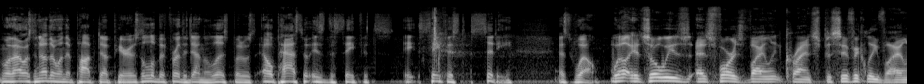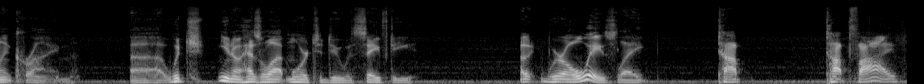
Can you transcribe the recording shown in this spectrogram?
Well, that was another one that popped up here. It was a little bit further down the list, but it was El Paso is the safest eh, safest city as well. Well, it's always as far as violent crime, specifically violent crime, uh, which you know has a lot more to do with safety. Uh, we're always like top top five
